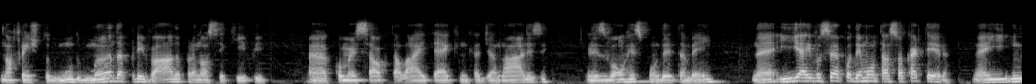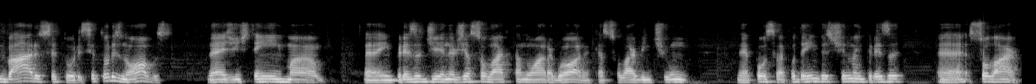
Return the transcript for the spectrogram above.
na frente de todo mundo, manda privado para nossa equipe uh, comercial que está lá e técnica de análise, eles vão responder também, né? E aí você vai poder montar sua carteira, né? E em vários setores, setores novos, né? A gente tem uma é, empresa de energia solar que está no ar agora, que é a Solar 21, né? Pô, você vai poder investir numa empresa é, solar,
